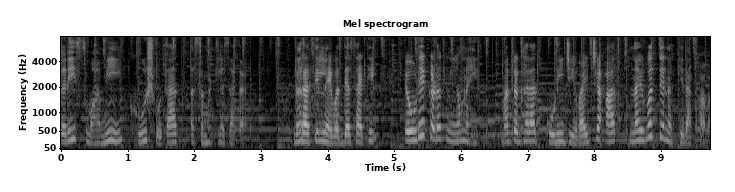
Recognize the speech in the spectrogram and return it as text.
तरी स्वामी खुश होतात असं म्हटलं जातं. घरातील नैवेद्यासाठी एवढे कडक नियम नाहीत मात्र घरात कोणी जेवायच्या आत नैवेद्य नक्की दाखवावा.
